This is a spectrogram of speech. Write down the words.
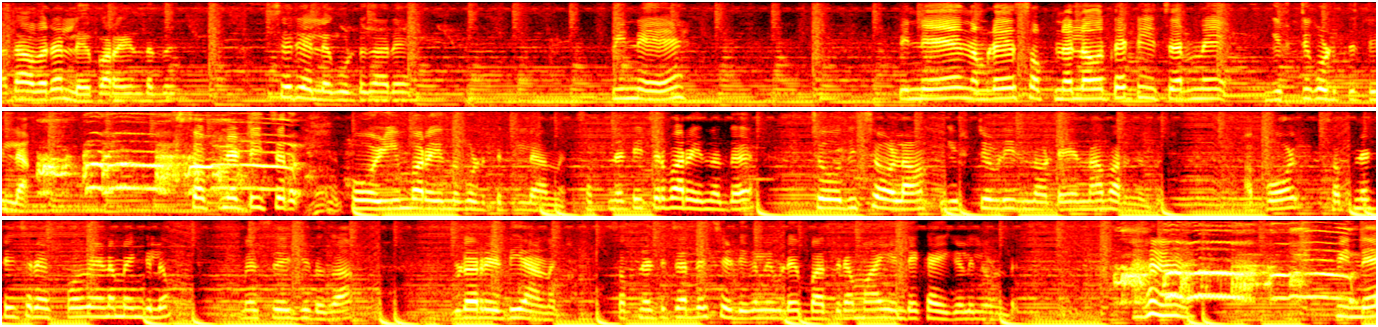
അത് അവരല്ലേ പറയേണ്ടത്? ശരിയല്ലേ കൂട്ടുകാരെ? പിന്നെ പിന്നെ നമ്മുടെ സ്വപ്നലോകത്തെ ടീച്ചറിന് ഗിഫ്റ്റ് കൊടുത്തിട്ടില്ല. സ്വപ്ന ടീച്ചർ കോഴിയും പറയുന്നു കൊടുത്തിട്ടില്ല എന്ന് സ്വപ്ന ടീച്ചർ പറയുന്നത് ചോദിച്ചോളാം ഗിഫ്റ്റ് ഇവിടെ ഇരുന്നോട്ടെ എന്നാ പറഞ്ഞത്. അപ്പോൾ സ്വപ്ന ടീച്ചർ എപ്പോൾ വേണമെങ്കിലും മെസ്സേജ് ഇടുക. ഇവിടെ റെഡിയാണ്. സ്വപ്ന ടീച്ചറിന്റെ ചെടികൾ ഇവിടെ ഭദ്രമായി എന്റെ കൈകളിലുണ്ട്. പിന്നെ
